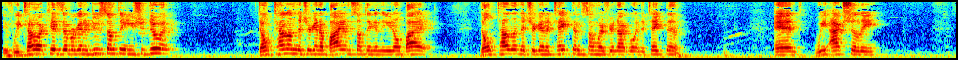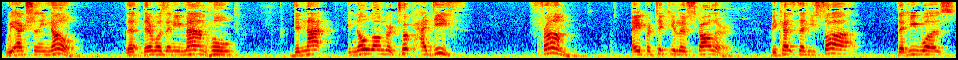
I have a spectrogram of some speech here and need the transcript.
If we tell our kids that we're going to do something, you should do it. Don't tell them that you're going to buy them something and then you don't buy it. Don't tell them that you're going to take them somewhere if you're not going to take them. And we actually we actually know that there was an imam who did not, no longer took hadith from a particular scholar because that he saw that he was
